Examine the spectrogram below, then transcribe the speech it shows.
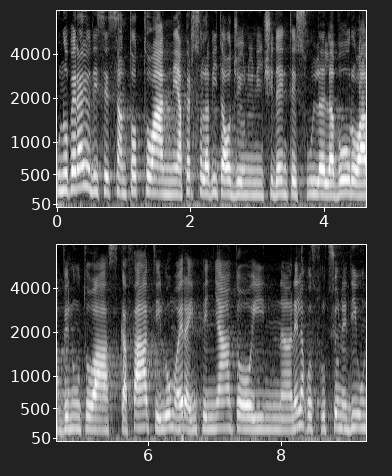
Un operaio di 68 anni ha perso la vita oggi in un incidente sul lavoro avvenuto a Scafati. L'uomo era impegnato in, nella costruzione di un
